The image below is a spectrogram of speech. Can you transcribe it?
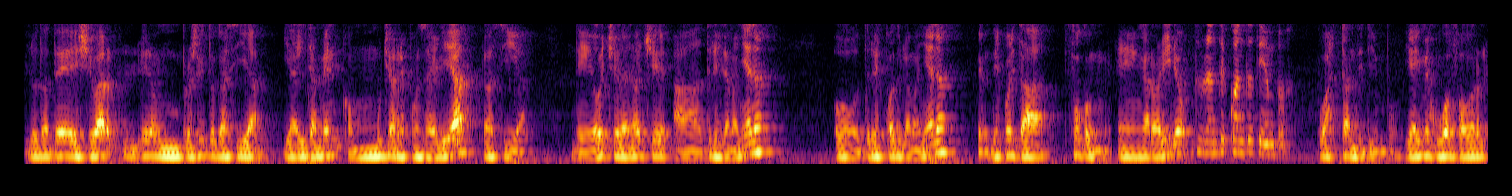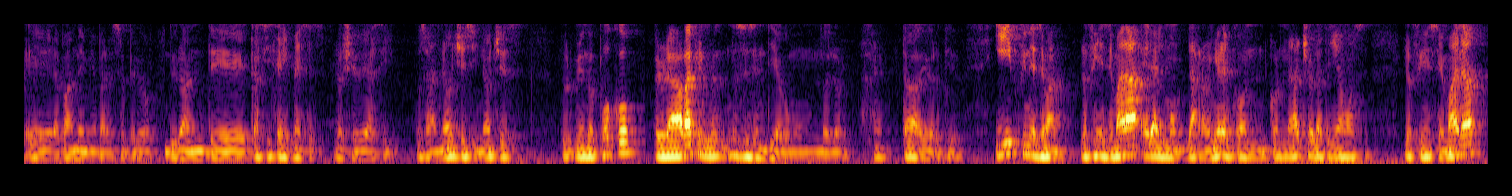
lo traté de llevar, era un proyecto que hacía, y ahí también con mucha responsabilidad, lo hacía de 8 de la noche a 3 de la mañana, o 3, 4 de la mañana. Después estaba foco en Garbarino. ¿Durante cuánto tiempo? bastante tiempo. Y ahí me jugó a favor eh, la pandemia para eso, pero durante casi seis meses lo llevé así. O sea, noches y noches durmiendo poco, pero la verdad que no, se sentía como un dolor. Estaba divertido. Y fin de semana. Los fines de semana eran las reuniones con, con Nacho, las teníamos los fines de semana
